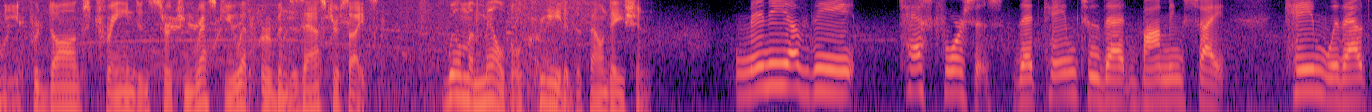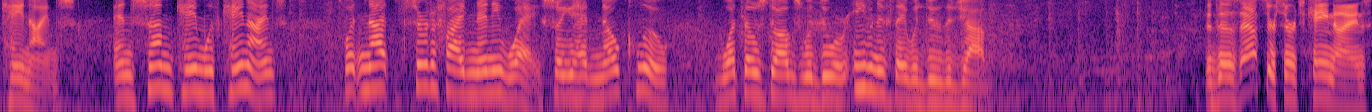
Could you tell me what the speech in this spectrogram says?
need for dogs trained in search and rescue at urban disaster sites. Wilma Melville created the foundation. Many of the task forces that came to that bombing site came without canines, and some came with canines, but not certified in any way. So you had no clue what those dogs would do, or even if they would do the job. The disaster search canines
